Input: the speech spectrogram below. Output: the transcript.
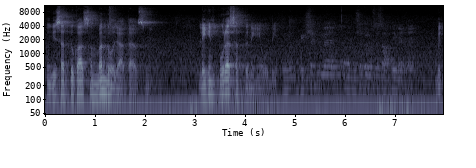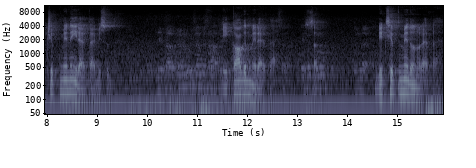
क्योंकि सत्व का संबंध हो जाता है उसमें। लेकिन पूरा सत्व नहीं है वो भी। विक्षिप्त में नहीं रहता है विशुद्ध। एकाग्र में रहता है। विक्षिप्त में दोनों रहता है।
